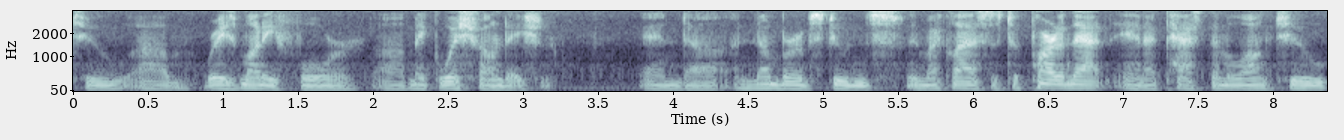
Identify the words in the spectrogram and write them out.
to um, raise money for uh, Make a Wish Foundation. And a number of students in my classes took part in that, and I passed them along to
